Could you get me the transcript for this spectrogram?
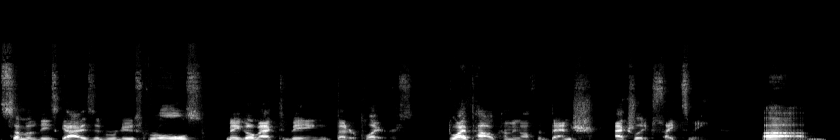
some of these guys in reduced roles may go back to being better players. Dwight Powell coming off the bench actually excites me. Um,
